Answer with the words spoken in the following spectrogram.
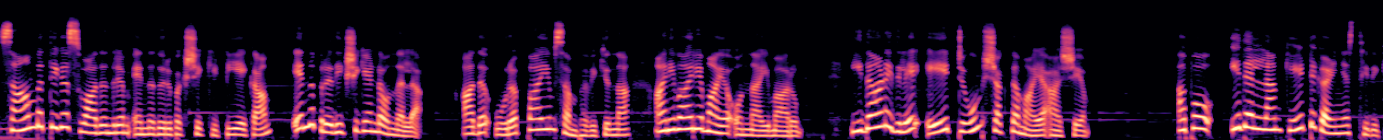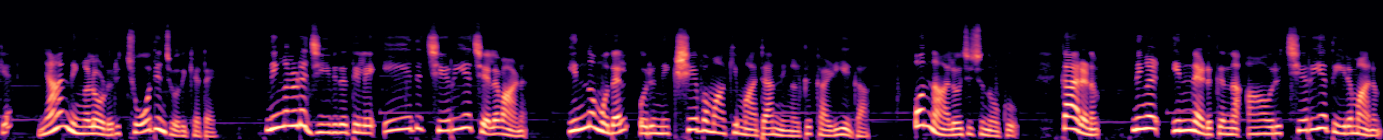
സാമ്പത്തിക സ്വാതന്ത്ര്യം എന്നതൊരു പക്ഷേ കിട്ടിയേക്കാം എന്ന് പ്രതീക്ഷിക്കേണ്ട ഒന്നല്ല. അത് ഉറപ്പായും സംഭവിക്കുന്ന അനിവാര്യമായ ഒന്നായി മാറും. ഇതാണിതിലെ ഏറ്റവും ശക്തമായ ആശയം. അപ്പോ ഇതെല്ലാം കേട്ടുകഴിഞ്ഞ സ്ഥിതിക്ക് ഞാൻ നിങ്ങളോടൊരു ചോദ്യം ചോദിക്കട്ടെ? നിങ്ങളുടെ ജീവിതത്തിലെ ഏത് ചെറിയ ചെലവാണ് ഇന്നു മുതൽ ഒരു നിക്ഷേപമാക്കി മാറ്റാൻ നിങ്ങൾക്ക് കഴിയുക? ഒന്നാലോചിച്ചു നോക്കൂ. കാരണം നിങ്ങൾ ഇന്നെടുക്കുന്ന ആ ഒരു ചെറിയ തീരുമാനം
